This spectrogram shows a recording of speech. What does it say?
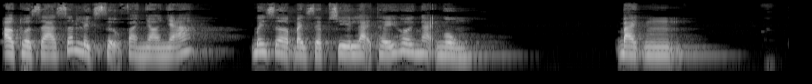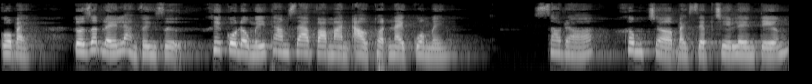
Ảo thuật gia rất lịch sự và nhỏ nhã. Bây giờ Bạch Diệp Chi lại thấy hơi ngại ngùng. Bạch... Cô Bạch, tôi rất lấy làm vinh dự khi cô đồng ý tham gia vào màn ảo thuật này của mình. Sau đó, không chờ Bạch Diệp Chi lên tiếng,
